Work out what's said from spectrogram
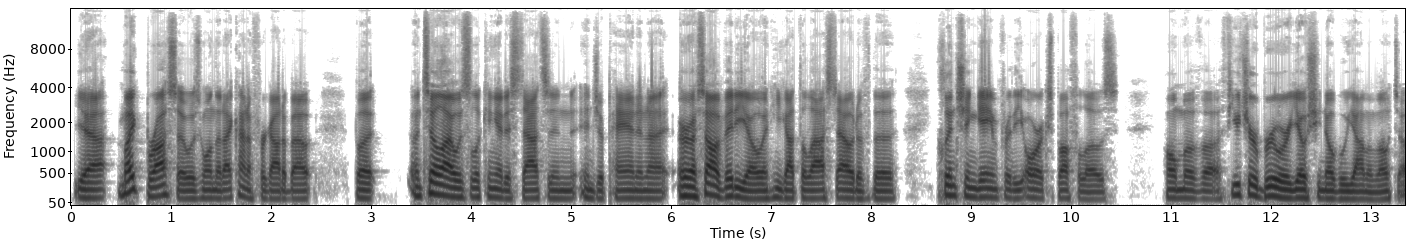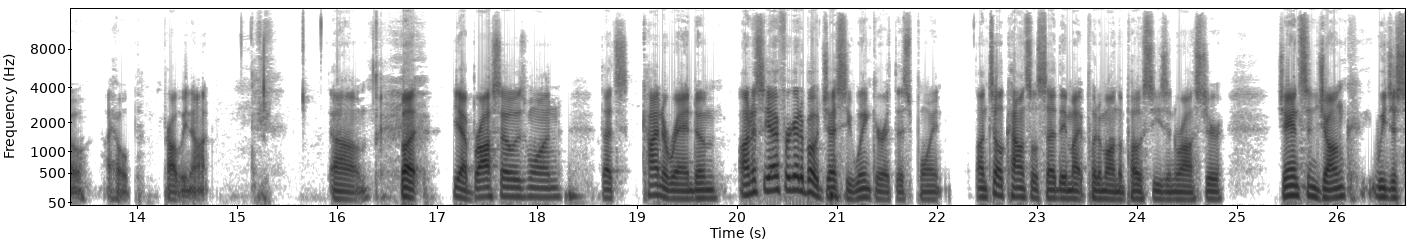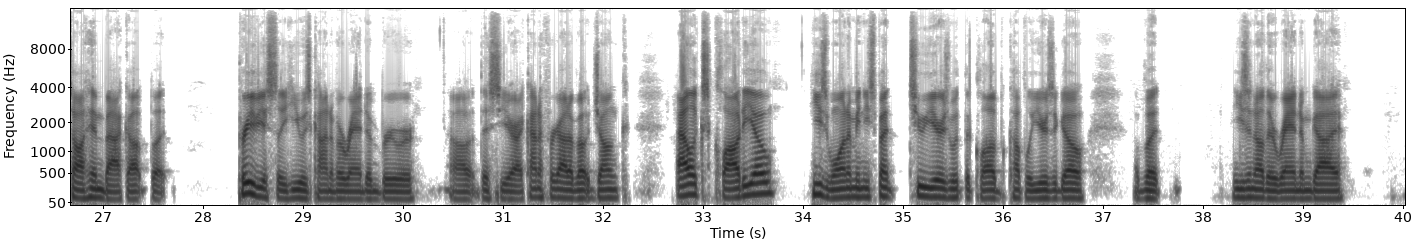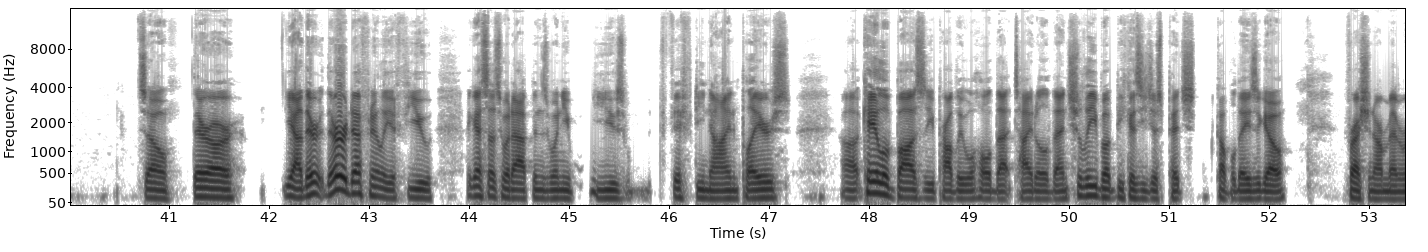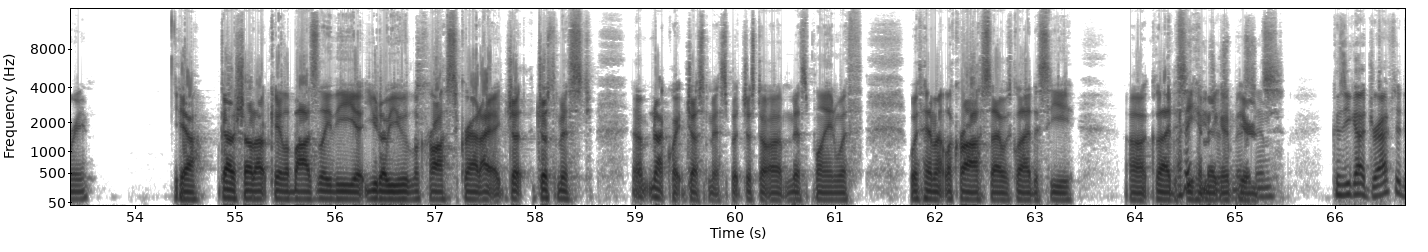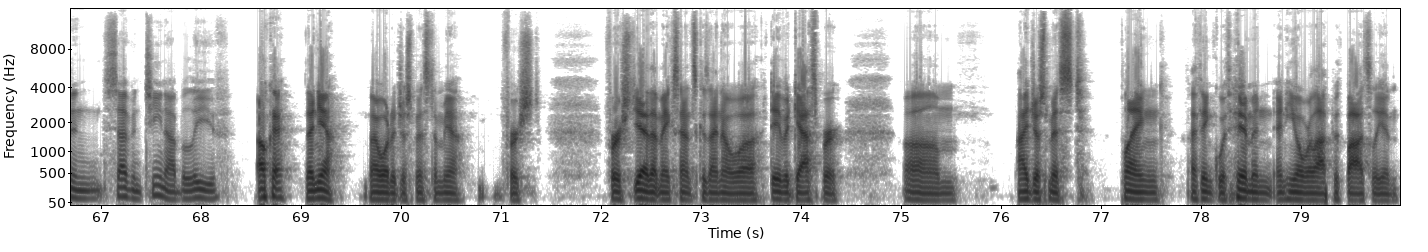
Yeah, Mike Brosseau was one that I kind of forgot about, but until I was looking at his stats in, in Japan and I or I saw a video and he got the last out of the clinching game for the Orix Buffaloes, home of uh, future brewer Yoshinobu Yamamoto. I hope, probably not. Um, but yeah, Brosseau is one that's kind of random. Honestly, I forget about Jesse Winker at this point until Counsell said they might put him on the postseason roster. Janson Junk, we just saw him back up, but previously he was kind of a random brewer uh, this year. I kind of forgot about Junk. Alex Claudio, he's one. I mean, he spent two years with the club a couple years ago, but he's another random guy. So there are, yeah, there there are definitely a few. I guess that's what happens when you use 59 players. Uh, Caleb Boushley probably will hold that title eventually, but because he just pitched a couple days ago, fresh in our memory. Yeah, got to shout out Caleb Boushley, the UW uh, La Crosse grad. I just just missed, um, not quite just missed, but just uh, missed playing with with him at La Crosse. I was glad to see, uh, glad to I see him make an appearance because he got drafted in seventeen, I believe. Okay, then yeah, I would have just missed him. Yeah, first, first, yeah, that makes sense because I know uh, David Gasper. Um, I just missed playing. I think with him and, and he overlapped with Boushley and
